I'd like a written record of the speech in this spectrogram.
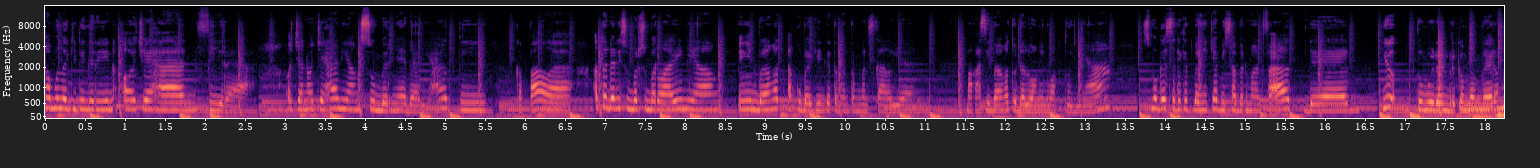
kamu lagi dengerin Ocehan Vira. Ocehan-ocehan yang sumbernya dari hati, kepala, atau dari sumber-sumber lain yang ingin banget aku bagiin ke teman-teman sekalian. Makasih banget udah luangin waktunya. Semoga sedikit banyaknya bisa bermanfaat dan yuk tumbuh dan berkembang bareng.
